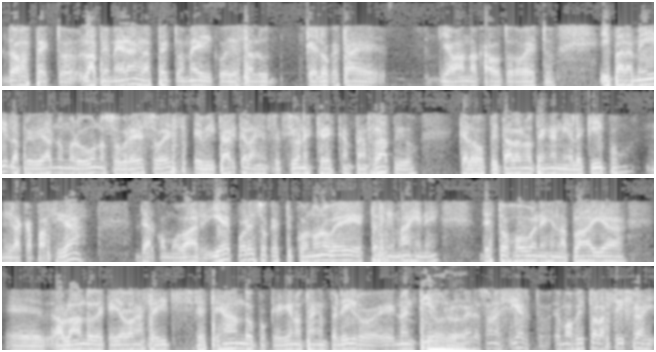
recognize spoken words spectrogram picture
dos aspectos. La primera es el aspecto médico y de salud, que es lo que está llevando a cabo todo esto. Y para mí la prioridad número uno sobre eso es evitar que las infecciones crezcan tan rápido que los hospitales no tengan ni el equipo ni la capacidad de acomodar. Y es por eso que este, cuando uno ve estas imágenes de estos jóvenes en la playa, eh, hablando de que ellos van a seguir festejando porque ellos no están en peligro. Eh, no entiendo, pero eso no es cierto. Hemos visto las cifras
